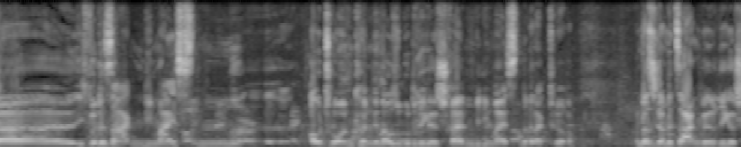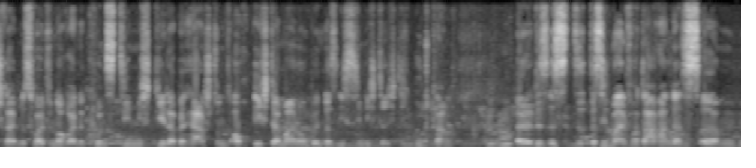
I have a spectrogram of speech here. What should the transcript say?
Äh, ich würde sagen, die meisten äh, Autoren können genauso gut Regeln schreiben wie die meisten Redakteure. Und was ich damit sagen will, Regelschreiben ist heute noch eine Kunst, die nicht jeder beherrscht und auch ich der Meinung bin, dass ich sie nicht richtig gut kann. Mhm. Äh, das, ist, das sieht man einfach daran, dass ähm,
